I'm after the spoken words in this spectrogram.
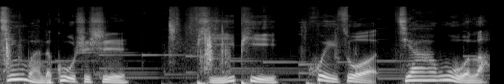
今晚的故事是：皮皮会做家务了。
